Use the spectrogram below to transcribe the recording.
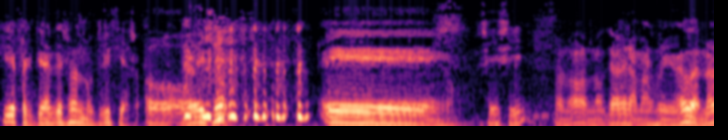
Sí, efectivamente son nutricias. O, o eso. eh, sí, sí. No, no, no cabe la más mínima duda. No,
